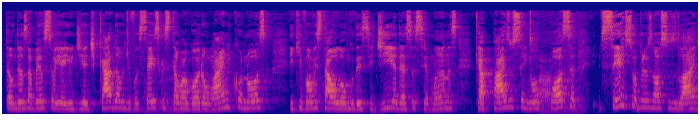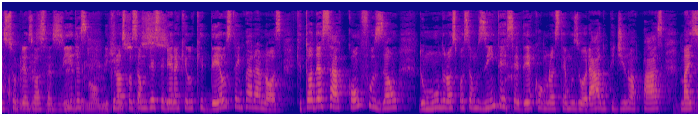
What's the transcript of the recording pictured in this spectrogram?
Então Deus abençoe aí o dia de cada um de vocês Amém. que estão agora online conosco e que vão estar ao longo desse dia, dessas semanas. Que a paz do Senhor Amém. possa ser sobre os nossos lares, sobre as nossas vidas e que nós possamos receber aquilo que Deus tem para nós. Que toda essa confusão do mundo nós possamos interceder como nós temos orado, pedindo a paz, mas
